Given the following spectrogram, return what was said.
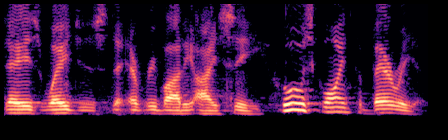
days' wages to everybody I see. Who's going to bury it?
